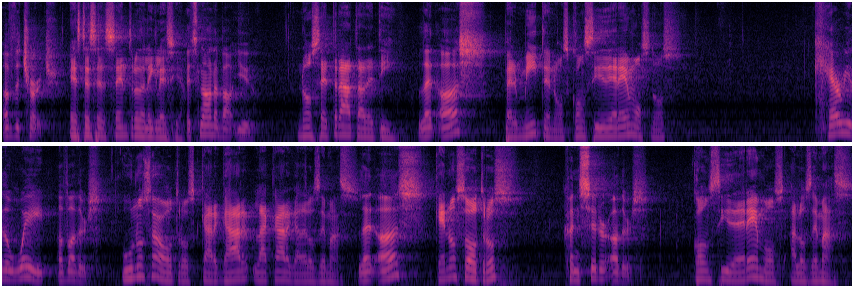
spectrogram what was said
of the church. Este es el centro de la iglesia. It's not about you. No se trata de ti. Let us Permítenos, considerémonos carry the weight of others. unos a otros cargar la carga de los demás. Let us Que nosotros consider others consideremos a los demás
